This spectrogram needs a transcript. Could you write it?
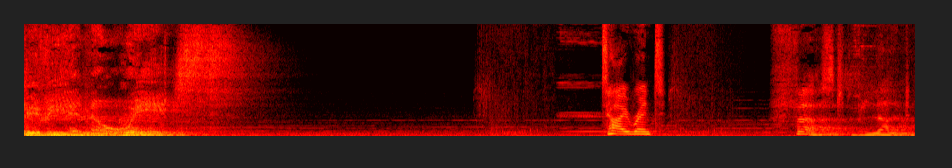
Oblivion awaits. Tyrant! First blood.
